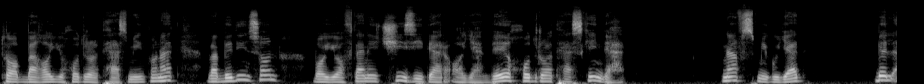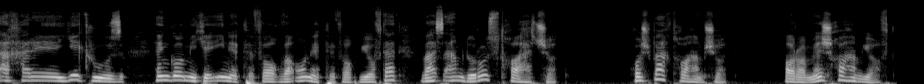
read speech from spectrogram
تا بقای خود را تضمین کند و بدین سان با یافتن چیزی در آینده خود را تسکین دهد. نفس می گوید بالاخره یک روز هنگامی که این اتفاق و آن اتفاق بیفتد وضعم درست خواهد شد. خوشبخت خواهم شد. آرامش خواهم یافت.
